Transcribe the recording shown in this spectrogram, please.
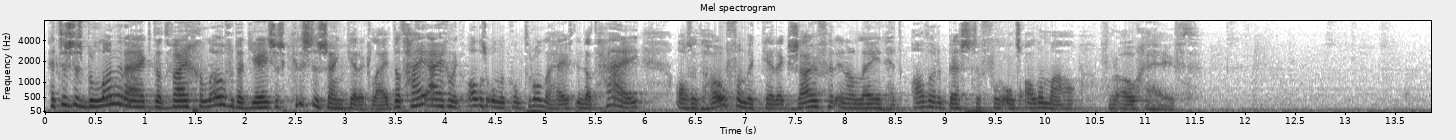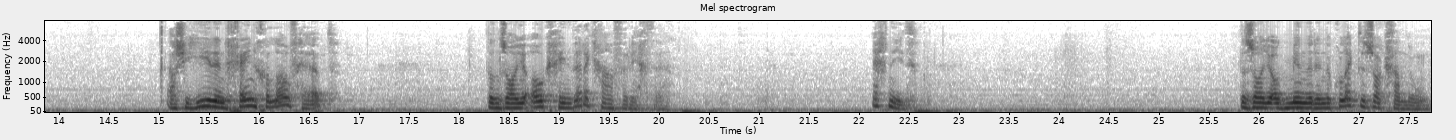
Het is dus belangrijk dat wij geloven dat Jezus Christus zijn kerk leidt. Dat Hij eigenlijk alles onder controle heeft en dat Hij als het hoofd van de kerk zuiver en alleen het allerbeste voor ons allemaal voor ogen heeft. Als je hierin geen geloof hebt, dan zal je ook geen werk gaan verrichten. Echt niet. Dan zal je ook minder in de collectezak gaan doen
